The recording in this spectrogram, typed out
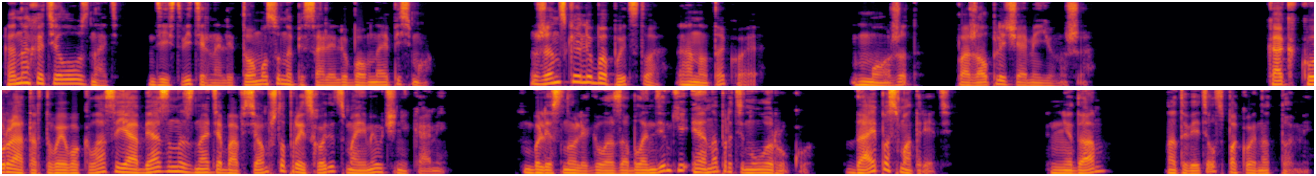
Она хотела узнать, действительно ли Томасу написали любовное письмо. Женское любопытство, оно такое. Может, пожал плечами юноша. Как куратор твоего класса я обязана знать обо всем, что происходит с моими учениками. Блеснули глаза блондинки, и она протянула руку. «Дай посмотреть». «Не дам», — ответил спокойно Томми.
